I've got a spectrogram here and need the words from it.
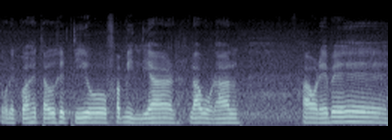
sobre cuál está objetivo familiar laboral ahora ve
